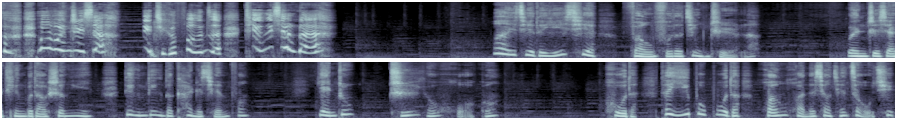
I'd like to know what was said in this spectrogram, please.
温之夏，你这个疯子，停下来！”外界的一切仿佛都静止了。温之夏听不到声音，定定地看着前方，眼中只有火光。忽的，他一步步的缓缓的向前走去，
